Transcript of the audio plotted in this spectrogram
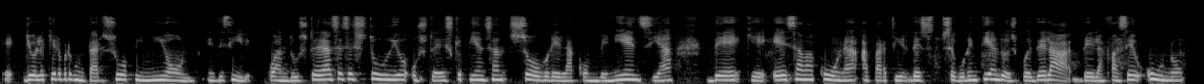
Eh, yo le quiero preguntar su opinión, es decir, cuando usted hace ese estudio, ¿ustedes qué piensan sobre la conveniencia de que esa vacuna, a partir de, seguro entiendo, después de la de la fase 1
